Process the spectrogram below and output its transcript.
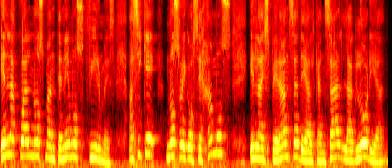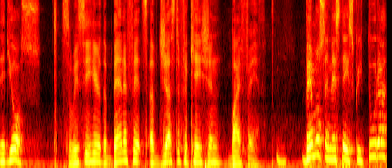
en la cual nos mantenemos firmes. Así que nos regocijamos en la esperanza de alcanzar la gloria de Dios. So we see here the benefits of justification by faith. Vemos en esta escritura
